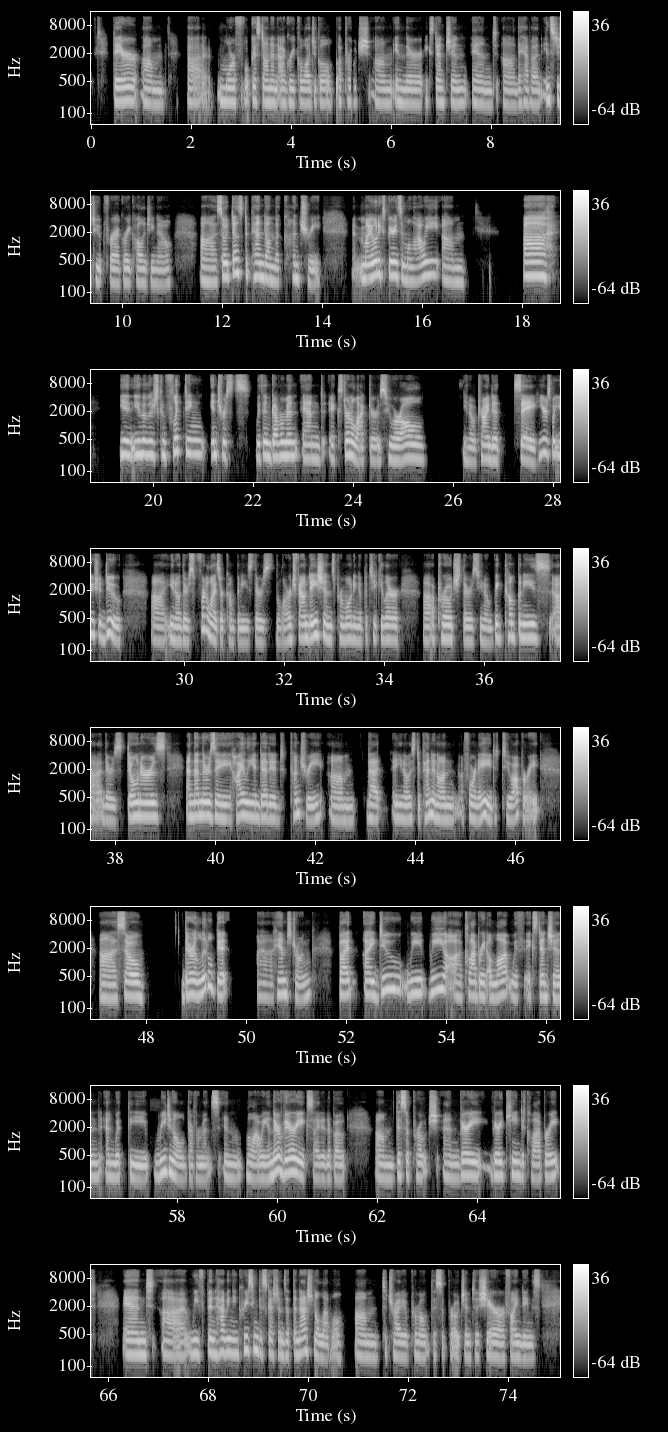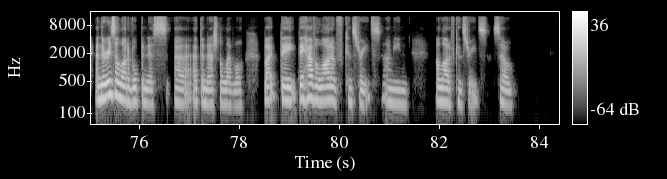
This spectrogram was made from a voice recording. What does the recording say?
um, uh, more focused on an agroecological approach um, in their extension, and uh, they have an institute for agroecology now. Uh, so it does depend on the country. My own experience in Malawi, um, uh, you, you know there's conflicting interests within government and external actors who are all you know trying to say here's what you should do uh, you know there's fertilizer companies there's large foundations promoting a particular uh, approach. There's, you know, big companies, uh, there's donors, and then there's a highly indebted country um, that, you know, is dependent on foreign aid to operate. Uh, so they're a little bit uh, hamstrung but I do we we uh, collaborate a lot with Extension and with the regional governments in Malawi, and they're very excited about um, this approach and very very keen to collaborate. And uh, we've been having increasing discussions at the national level um, to try to promote this approach and to share our findings. And there is a lot of openness uh, at the national level, but they they have a lot of constraints. I mean a lot of constraints. So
